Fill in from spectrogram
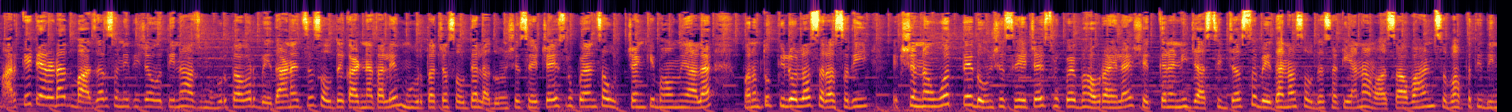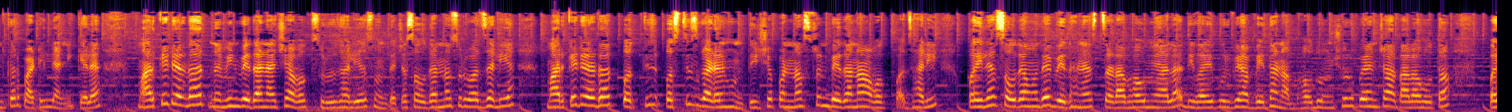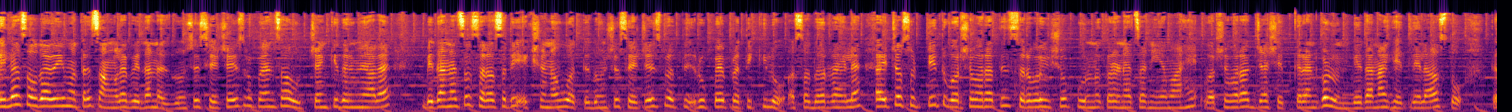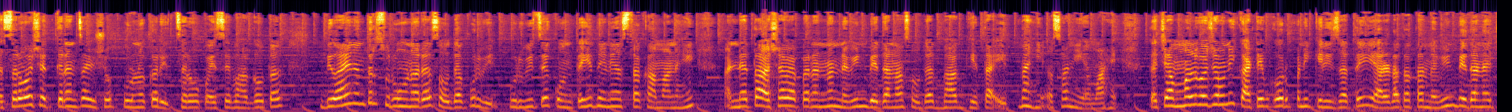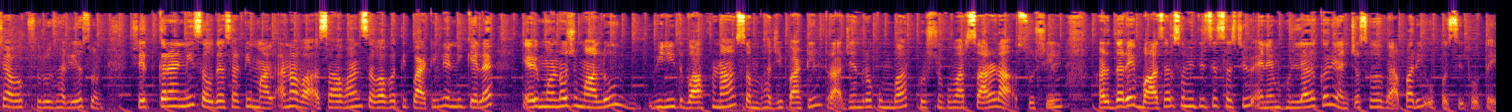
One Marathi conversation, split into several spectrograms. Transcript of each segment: मार्केट यार्डात बाजार समितीच्या वतीनं आज मुहूर्तावर बेदाण्याचे सौदे काढण्यात आले. मुहूर्ताच्या सौद्याला दोनशे सेहेचाळीस रुपयांचा उच्चांकी भाव मिळालाय. परंतु किलोला सरासरी एकशे नव्वद ते दोनशे सेहेचाळीस रुपये भाव राहिलाय. शेतकऱ्यांनी जास्तीत जास्त बेदाणा सौद्यासाठी आणावा असं आवाहन सभापती दिनकर पाटील यांनी केलंय. मार्केट यार्डात नवीन बेदाण्याची आवक सुरू झाली असून त्याच्या सौद्यांना सुरुवात झाली आहे. मार्केट यार्डात पस्तीस गाड्यांहून तीनशे पन्नास टन बेदाणा आवक झाली. पहिल्या सौद्यामध्ये बेदाण्यास चढा भाव मिळाला. दिवाळीपूर्वी हा बेदाणा भाव दोनशे रुपयांच्या आत आला होता. पहिल्या सौदावेळी मात्र चांगल्या बेदाण्यास दोनशे सेहेचाळीस रुपयांचा उच्चांकी दर मिळालाय. बेदाण्याचा सरासरी एकशे नव्वद ते दोनशे सेहेचाळीस रुपये प्रति किलो असा दर राहिलाय. गायच्या सुट्टीत वर्षभरातील सर्व हिशोब पूर्ण करण्याचा नियम आहे. वर्षभरात ज्या शेतकऱ्यांकडून बेदाणा घेतलेला असतो त्या सर्व शेतकऱ्यांचा हिशोब पूर्ण करीत सर्व पैसे भागवतात. दिवाळीनंतर सुरू होणाऱ्या सौद्यापूर्वी पूर्वीचे कोणतेही देणे असता कामा नाही अन्यथा अशा व्यापाऱ्यांना नवीन बेदाना सौद्यात भाग घेता येत नाही असा नियम आहे. त्याची अंमलबजावणी काटेकोरपणे केली जाते. यार्डात आता नवीन बेदाण्याची आवक सुरू झाली असून शेतकऱ्यांनी सौद्यासाठी माल आणावा असं आवाहन सभापती पाटील यांनी केलंय. यावेळी मनोज मालू विनीत वाफणा संभाजी पाटील राजेंद्र कुंभार कृष्णकुमार सारडा सुशील हरदरे बाजार समितीचे सचिव एन एम हुल्ल्याळकर यांच्यासह व्यापारी उपस्थित होते.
